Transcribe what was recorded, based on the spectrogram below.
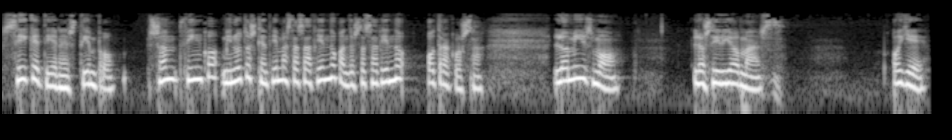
Sí que tienes tiempo. Son cinco minutos que encima estás haciendo cuando estás haciendo otra cosa. Lo mismo, los idiomas. Oye,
